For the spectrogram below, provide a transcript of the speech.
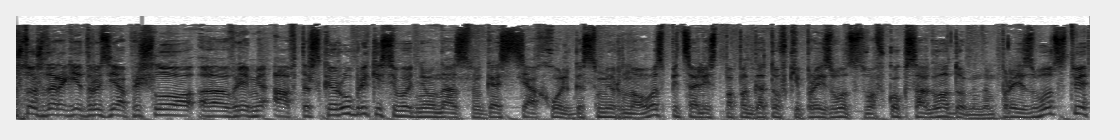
Ну что ж, дорогие друзья, пришло э, время авторской рубрики. Сегодня у нас в гостях Ольга Смирнова, специалист по подготовке производства в коксоогладоменном производстве.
